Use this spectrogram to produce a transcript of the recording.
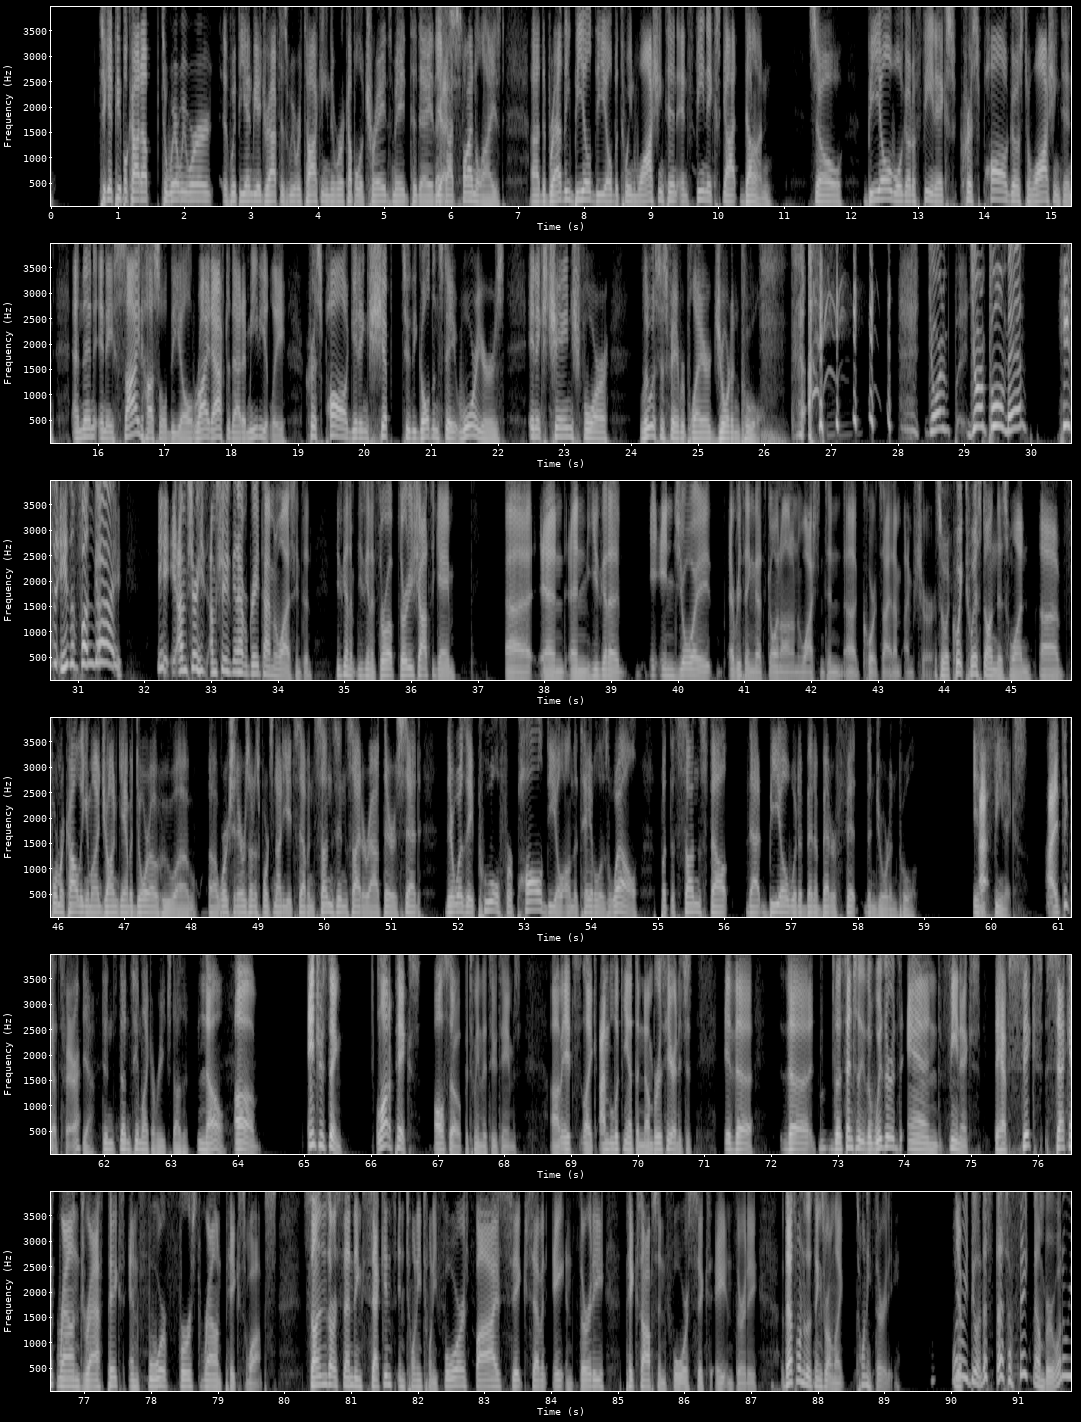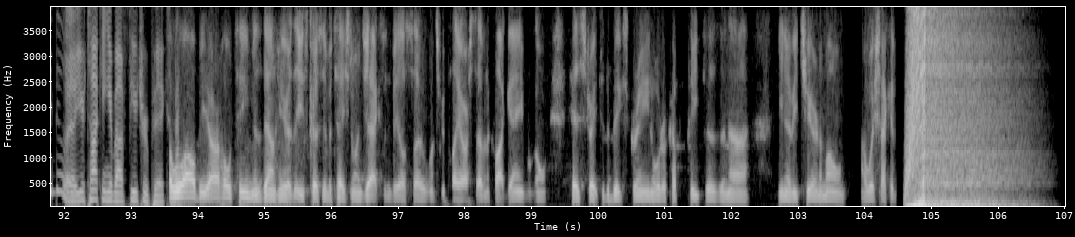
to get people caught up to where we were with the NBA draft as we were talking, there were a couple of trades made today that Yes. got finalized. Uh, the Bradley Beal deal between Washington and Phoenix got done. So Beal will go to Phoenix, Chris Paul goes to Washington, and then in a side hustle deal right after that, immediately, Chris Paul getting shipped to the Golden State Warriors in exchange for Louis's favorite player, Jordan Poole. Jordan Jordan Poole, man, he's a, he's a fun guy. He, I'm sure he's I'm sure he's gonna have a great time in Washington. He's gonna he's gonna throw up 30 shots a game, uh, and and he's gonna enjoy everything that's going on on the Washington uh, court side. I'm I'm sure. So a quick twist on this one. Uh, former colleague of mine, John Gambadoro, who uh, uh, works at Arizona Sports 98.7, Suns insider out there, said there was a Poole for Paul deal on the table as well, but the Suns felt that Beal would have been a better fit than Jordan Poole in I- Phoenix. I think that's fair. Yeah, didn't doesn't seem like a reach, does it? No. Um, interesting. A lot of picks also between the two teams. Um, it's like I'm looking at the numbers here, and it's just it, the the the essentially the Wizards and Phoenix. They have six second round draft picks and four first round pick swaps. Suns are sending seconds in 2024, 5, 6, 7, 8, and 30. Pick swaps in four, six, eight, and 30. That's one of those things where I'm like, 2030. What Yep. are we doing? That's that's a fake number. What are we doing? Uh, you're talking about future picks. We'll all be. Our whole team is down here at the East Coast Invitational in Jacksonville. So once we play our seven o'clock game, we're going to head straight to the big screen, order a couple pizzas, and uh, you know, be cheering them on. I wish I could.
